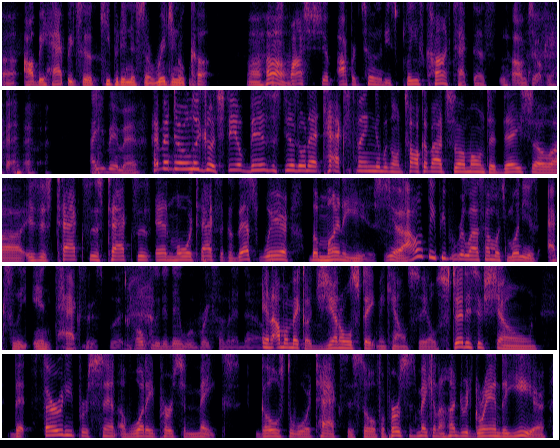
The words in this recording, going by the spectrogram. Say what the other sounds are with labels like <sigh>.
uh, I'll be happy to keep it in this original cup. Uh-huh. For sponsorship opportunities, please contact us. <laughs> No, I'm joking. <laughs> How you been, man? Have been doing really good. Still busy, still doing that tax thing that we're going to talk about some on today. So, uh, is this taxes, taxes, and more taxes? Because that's where the money is. Yeah, I don't think people realize how much money is actually in taxes, but hopefully today we'll break some of that down. And I'm going to make a general statement, Councial. Studies have shown that 30% of what a person makes goes toward taxes. So if a person's making a hundred grand a year,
